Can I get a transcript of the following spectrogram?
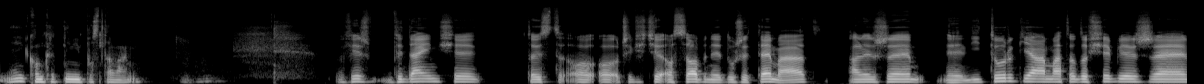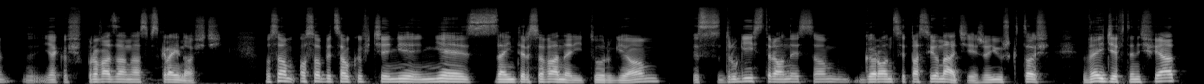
nie? i konkretnymi postawami. Wiesz, wydaje mi się, to jest o, o, oczywiście osobny, duży temat, ale że e, liturgia ma to do siebie, że jakoś wprowadza nas w skrajności. Bo są osoby całkowicie nie, nie zainteresowane liturgią, z drugiej strony są gorący pasjonaci. Jeżeli już ktoś wejdzie w ten świat,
